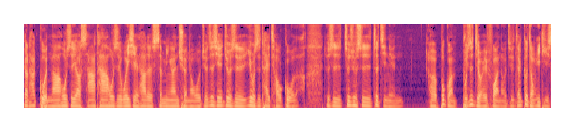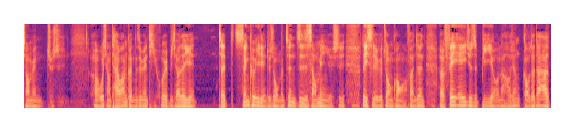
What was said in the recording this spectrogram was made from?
要他滚啊，或是要杀他，或是威胁他的生命安全哦。我觉得这些就是又是太超过了，就是这就是这几年，呃，不管不是只有 F1 哦，就是在各种议题上面，就是呃，我想台湾可能这边体会比较的严，再深刻一点，就是我们政治上面也是类似的一个状况哦。反正呃，非 A 就是 B 哦，那好像搞得大家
